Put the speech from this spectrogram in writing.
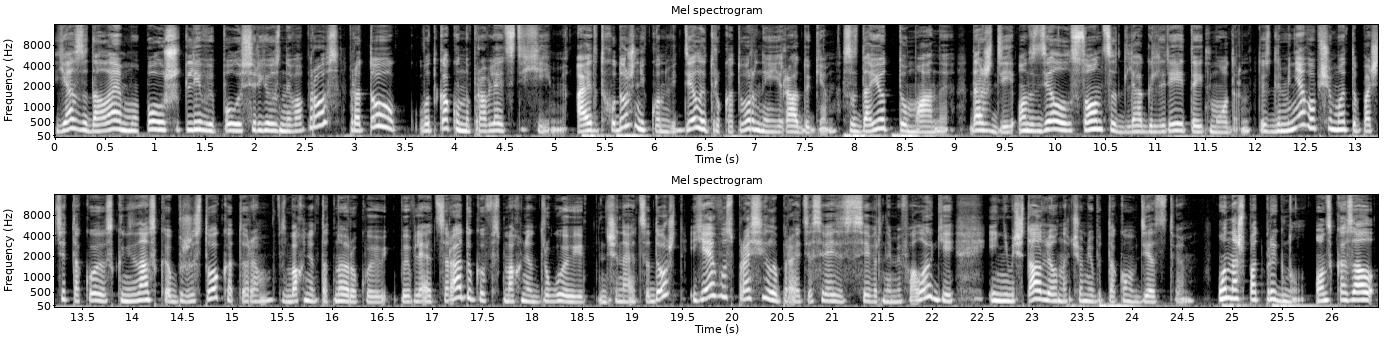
я задала ему полушутливый, полусерьезный вопрос про то, вот как он направляет стихиями. А этот художник, он ведь делает рукотворные радуги, создает туманы, дожди. Он сделал солнце для галереи Тейт Модерн. То есть для меня, в общем, это почти такое скандинавское божество, которым взмахнет одной рукой появляется радуга, взмахнет другой и начинается дождь. И я его спросила про эти связи с северной мифологией и не мечтал ли он о чем-нибудь таком в детстве. Он аж подпрыгнул. Он сказал,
